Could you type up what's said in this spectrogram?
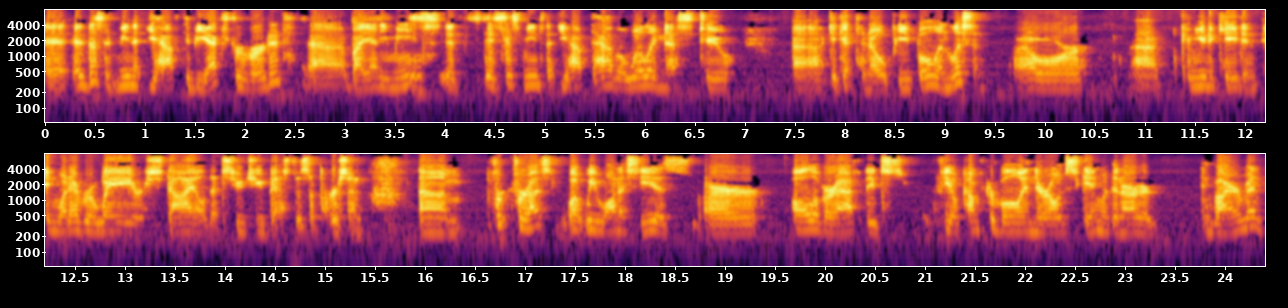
it, doesn't mean that you have to be extroverted uh, by any means. It it just means that you have to have a willingness to uh, to get to know people and listen, or uh, communicate in, in whatever way or style that suits you best as a person. Um, for, for us, what we want to see is our all of our athletes feel comfortable in their own skin within our environment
